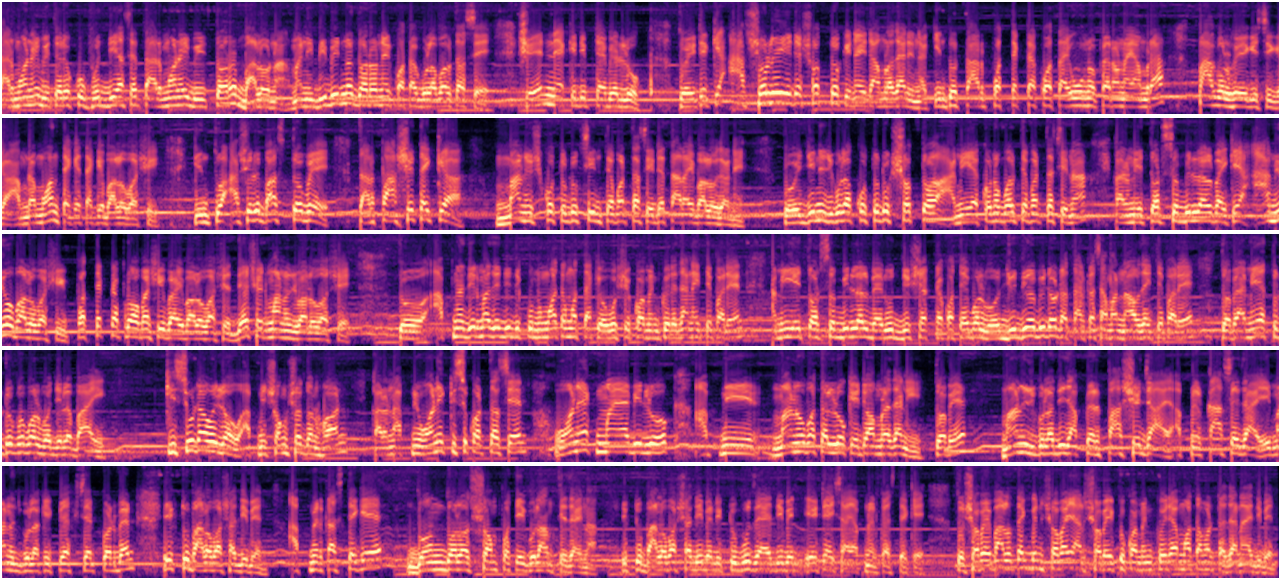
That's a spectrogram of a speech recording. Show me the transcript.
তার মনের ভিতরে কুপুর আছে, তার মনের ভিতর ভালো না। মানে বিভিন্ন ধরনের কথাগুলো বলতেছে, সে নেগেটিভ টাইপের লোক। তো এটা কি আসলে এটা সত্য কিনা এটা আমরা জানি না, কিন্তু তার প্রত্যেকটা কথায় অনুপ্রেরণায় আমরা পাগল হয়ে গেছি গা। আমরা মন থেকে তাকে ভালোবাসি। কিন্তু আসলে বাস্তবে তার পাশে থেকে মানুষ কতটুকু চিনতে পারতেছে এটা তারাই ভালো জানে। তো ওই জিনিসগুলো কতটুকু সত্য আমি এখনও বলতে পারতেছি না, কারণ এই তর্স বিল্লাল ভাইকে আমিও ভালোবাসি, প্রত্যেকটা প্রবাসী ভাই ভালোবাসে, দেশের মানুষ ভালোবাসে। তো আপনাদের মাঝে যদি কোনো মতামত থাকে অবশ্যই কমেন্ট করে জানাইতে পারেন। আমি এই তর্স বিল্লাল ভাইয়ের উদ্দেশ্যে একটা কথাই বলব, যদিও ভিডিওটা তার কাছে আমার নাও যাইতে পারে, তবে আমি এতটুকু বলব যে, ভাই কিছুটা হইলেও আপনি সংশোধন হন, কারণ আপনি অনেক কিছু করতেছেন, অনেক মায়াবী লোক, আপনি মানবতার লোক এটা আমরা জানি। তবে মানুষগুলো যদি আপনার পাশে যায়, আপনার কাছে যায়, এই মানুষগুলোকে একটু অ্যাকসেপ্ট করবেন, একটু ভালোবাসা দিবেন। আপনার কাছ থেকে দ্বন্দ্ব সম্পত্তি এগুলো আনতে যায় না। একটু ভালোবাসা দিবেন, একটু বুঝাই দিবেন, এটাই চাই আপনার কাছ থেকে। তো সবাই ভালো থাকবেন সবাই, আর সবাই একটু কমেন্ট করে মতামতটা জানাই দিবেন।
